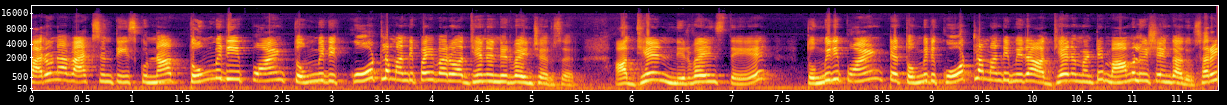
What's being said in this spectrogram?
కరోనా వ్యాక్సిన్ తీసుకున్న తొమ్మిది పాయింట్ తొమ్మిది కోట్ల మందిపై వారు అధ్యయనం నిర్వహించారు సార్. అధ్యయనం నిర్వహిస్తే తొమ్మిది పాయింట్ తొమ్మిది కోట్ల మంది మీద అధ్యయనం అంటే మామూలు విషయం కాదు. సరే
